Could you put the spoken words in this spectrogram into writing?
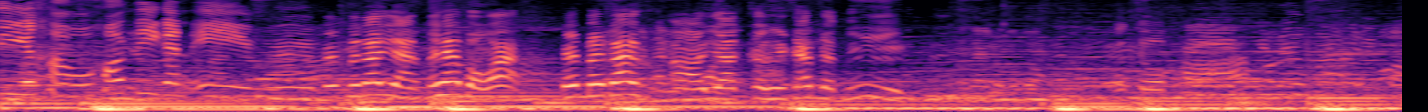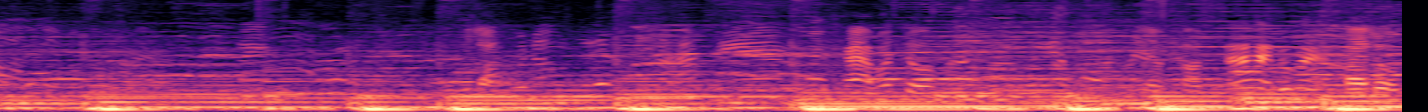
ตีเขาเขาตีกันเองเออเป็นไปได้อย่าไม่ใช่บอกว่า เป็นไปได้อ่าอย่าเกิดเหตุการณ์แบบนี้อีกก็โจขาค่ะพ่อโจเดี๋ยวครับอะถ่ายรูปไหมไปลูก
